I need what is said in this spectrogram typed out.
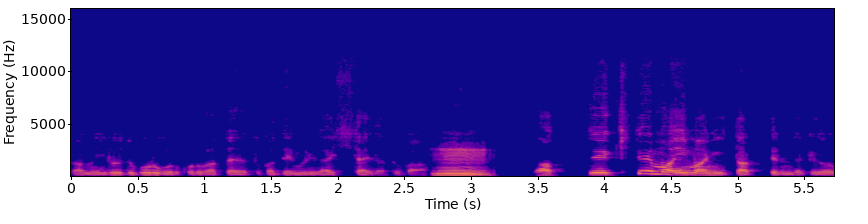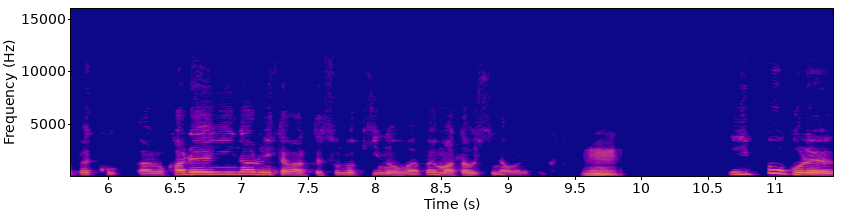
あのいろいろとゴロゴロ転がったりだとか、でんぐり返ししたりだとか、うん。やってきて、まあ、今に至ってるんだけど、やっぱりこあの加齢になるに従って、その機能がやっぱりまた失われていくと。うん。で一方、これ、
